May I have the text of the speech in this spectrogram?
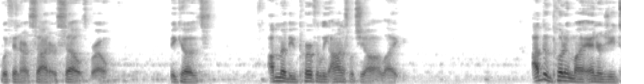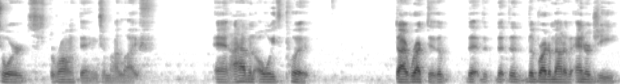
within our side ourselves, bro. Because I'm gonna be perfectly honest with y'all, like I've been putting my energy towards the wrong things in my life. And I haven't always put directed the, the, the, the, the right amount of energy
